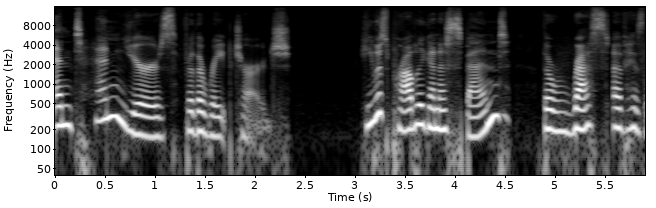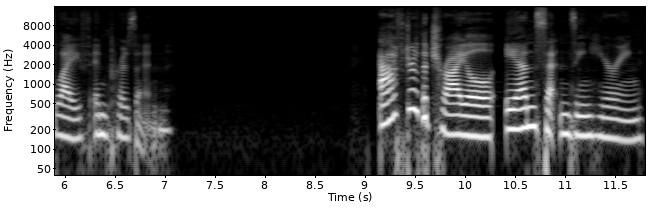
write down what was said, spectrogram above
and 10 years for the rape charge. He was probably going to spend the rest of his life in prison. After the trial and sentencing hearing,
